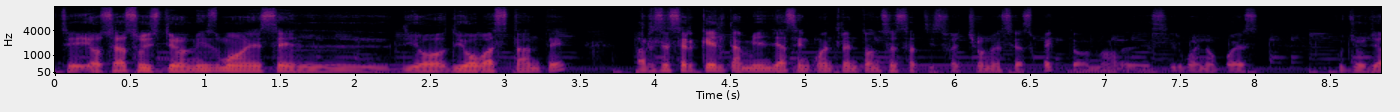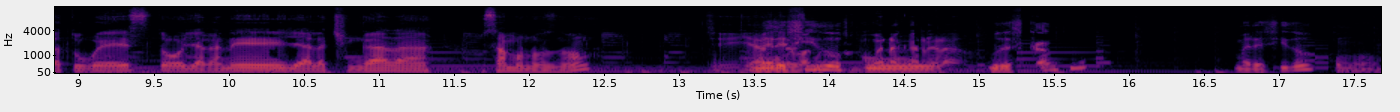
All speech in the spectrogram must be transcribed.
Sí, o sea, su histrionismo es el. dio, dio bastante. Parece ser que él también ya se encuentra entonces satisfecho en ese aspecto, ¿no? De decir, bueno, pues, pues yo ya tuve esto, ya gané, ya la chingada, pues vámonos, ¿no? Sí, ya Merecido su, buena carrera. su descanso. Merecido, como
